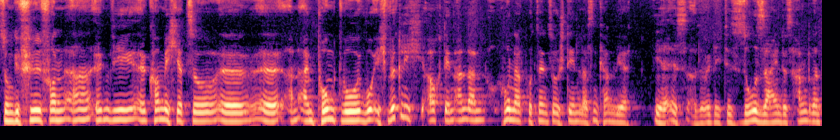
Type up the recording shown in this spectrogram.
so ein Gefühl von, ah, irgendwie äh, komme ich jetzt so äh, äh, an einem Punkt, wo, wo ich wirklich auch den anderen 100% so stehen lassen kann, wie er wie er ist. Also wirklich das So-Sein des anderen,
